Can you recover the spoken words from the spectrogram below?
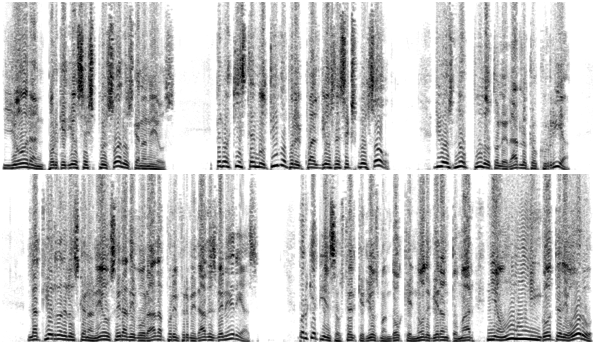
lloran porque Dios expulsó a los cananeos. Pero aquí está el motivo por el cual Dios les expulsó. Dios no pudo tolerar lo que ocurría. La tierra de los cananeos era devorada por enfermedades venéreas. ¿Por qué piensa usted que Dios mandó que no debieran tomar ni aun un lingote de oro,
